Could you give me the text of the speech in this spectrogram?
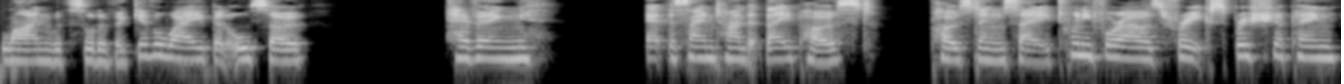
line with sort of a giveaway, but also having at the same time that they post, posting, say, 24 hours free express shipping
